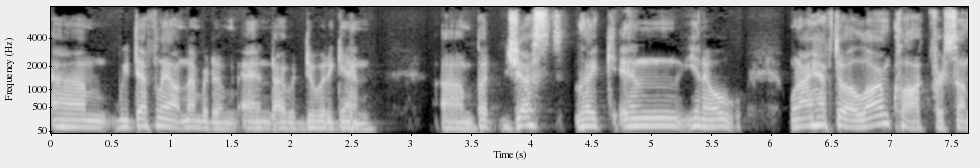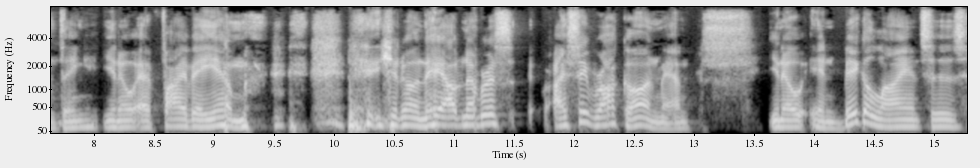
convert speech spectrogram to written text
um, we definitely outnumbered them, and I would do it again. Um, but just like in, you know, when I have to alarm clock for something, you know, at 5 a.m., you know, and they outnumber us, I say rock on, man. You know, in big alliances,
